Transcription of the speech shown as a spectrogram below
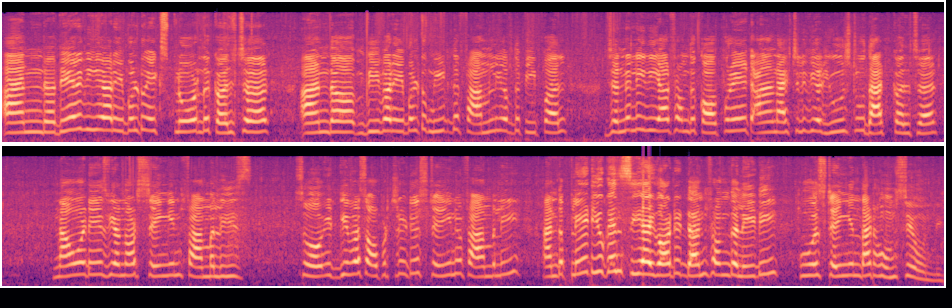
and uh, there we are able to explore the culture and uh, we were able to meet the family of the people. Generally we are from the corporate and actually we are used to that culture. Nowadays we are not staying in families so it gives us opportunity to stay in a family and the plate you can see I got it done from the lady who was staying in that homestay only.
